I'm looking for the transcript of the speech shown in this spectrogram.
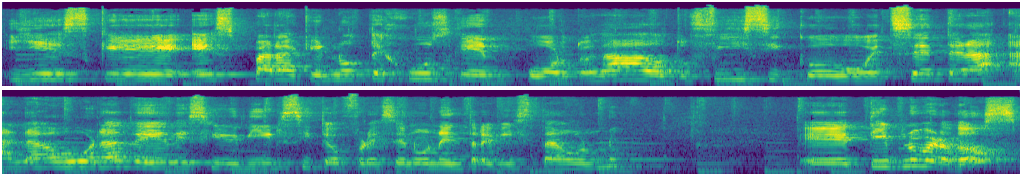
Y es que es para que no te juzguen por tu edad o tu físico o etcétera a la hora de decidir si te ofrecen una entrevista o no. Eh, tip número 2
